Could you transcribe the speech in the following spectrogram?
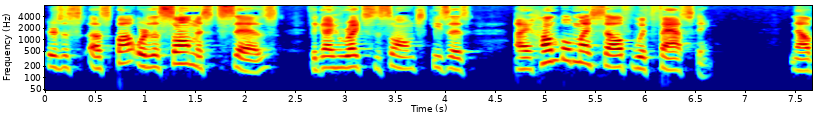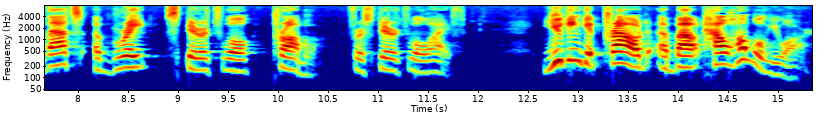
there's a, a, spot where the psalmist says, the guy who writes the Psalms, he says, I humble myself with fasting. Now, that's a great spiritual problem for a spiritual life. You can get proud about how humble you are.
